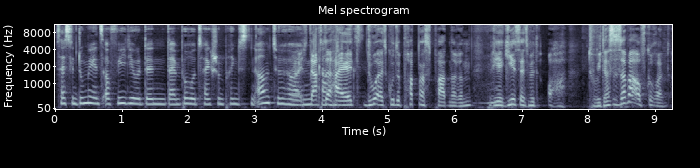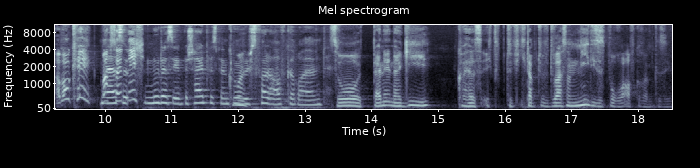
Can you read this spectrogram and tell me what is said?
Das heißt, wenn du mir jetzt auf Video denn dein Büro zeigst und bringst es den armen ZuhörerInnen. Ja, ich dachte halt, du als gute Podcast-Partnerin reagierst jetzt mit, oh, Tobi, das ist aber aufgeräumt. Aber okay, mach's ja, halt also, nicht. Nur, dass ihr Bescheid wisst, beim Tobi ist voll aufgeräumt. So, deine Energie, ich, glaube, du hast noch nie dieses Büro aufgeräumt gesehen.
